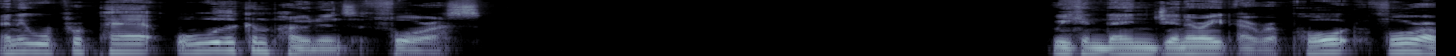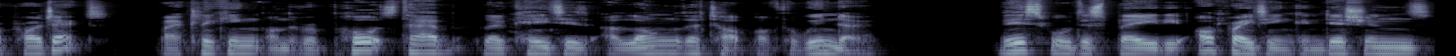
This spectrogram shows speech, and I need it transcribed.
and it will prepare all the components for us. We can then generate a report for our project by clicking on the Reports tab located along the top of the window. This will display the operating conditions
